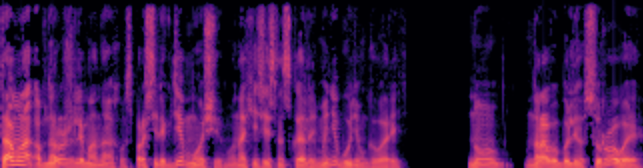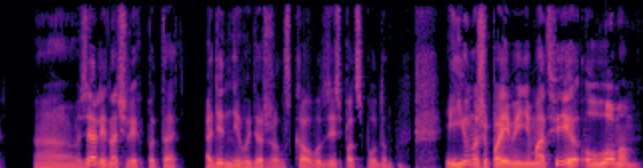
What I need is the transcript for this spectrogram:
Там обнаружили монахов, спросили, где мощи. Монахи, естественно, сказали, мы не будем говорить. Ну, нравы были суровые, э, взяли и начали их пытать. Один не выдержал, сказал, вот здесь под спудом. И юноша по имени Матфея ломом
